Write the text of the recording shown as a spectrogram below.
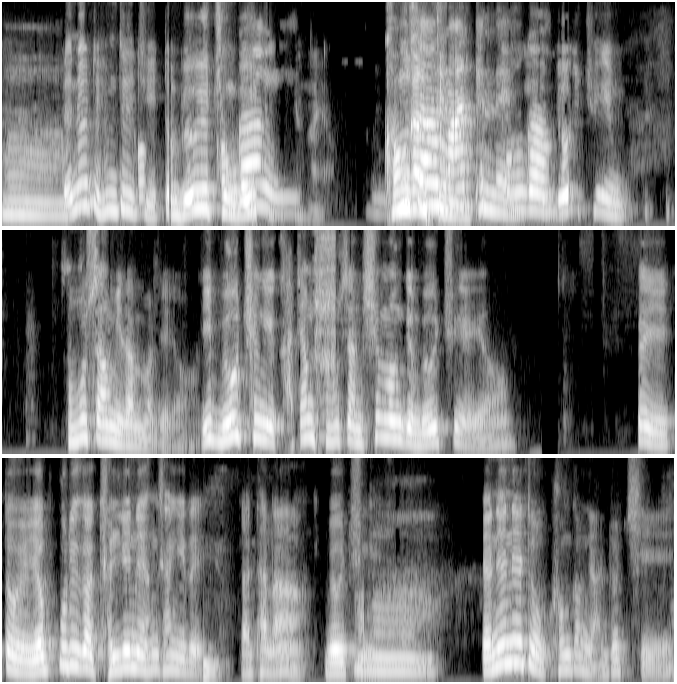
어, 내년도 힘들지. 또 묘유충, 있잖아요. 건강 때문에. 많겠네. 건강. 묘유충이 부부싸움이란 말이에요. 이 묘유충이 가장 부부싸움 심한 게 묘유충이에요. 그또 옆구리가 결리는 현상이 나타나 묘유충이. 어, 내년에도 건강이 안 좋지.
